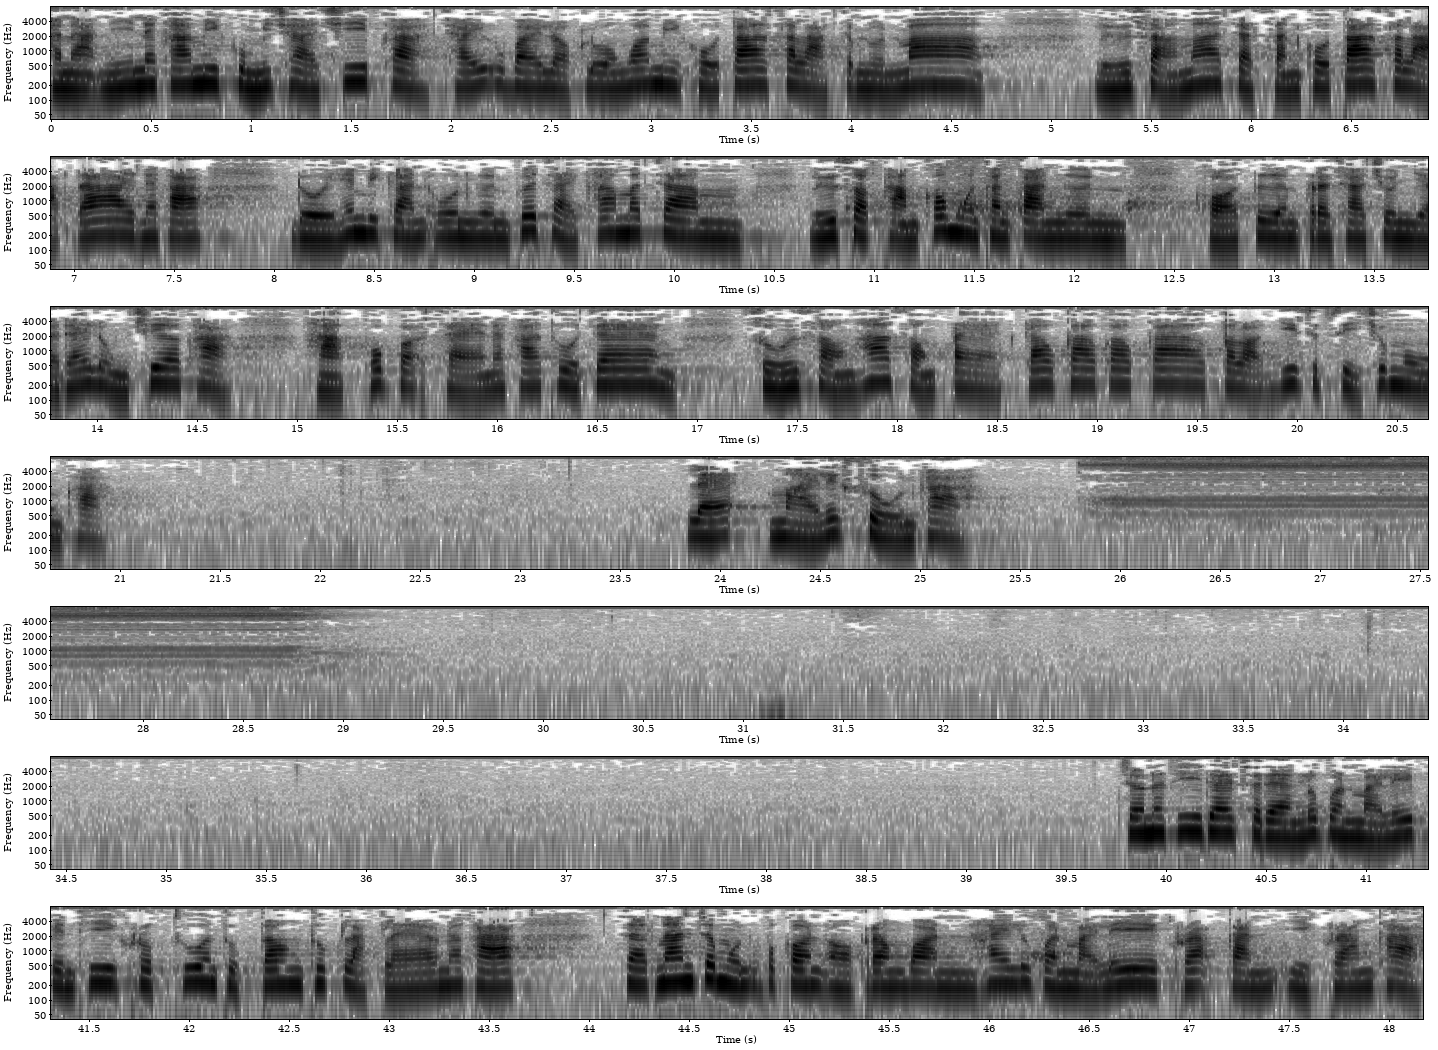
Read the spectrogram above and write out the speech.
ขณะนี้นะคะมีกลุ่มมิจฉาชีพค่ะ ใช้อุบายหลอกลวงว่ามีโคต้าสลากจำนวนมาก หรือสามารถจัดสรรโคต้าสลากได้นะคะ โดยให้มีการโอนเงินเพื่อจ่ายค่ามัดจำหรือสอบถามข้อมูลทางการเงิน ขอเตือนประชาชนอย่าได้หลงเชื่อค่ะ หากพบเบาะแสนะคะ โทรแจ้ง 025289999 ตลอด 24 ชั่วโมงค่ะ และหมายเลขศูนย์ค่ะ เจ้าหน้าที่ได้แสดงลูกบอลหมายเลขเป็นที่ครบถ้วนถูกต้องทุกหลักแล้วนะคะ จากนั้นจะหมุนอุปกรณ์ออกรางวัลให้ลูกบอลหมายเลขระกันอีกครั้งค่ะ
